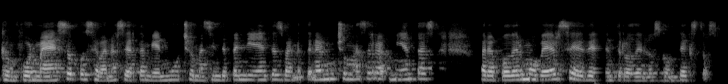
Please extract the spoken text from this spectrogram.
conforme a eso, pues se van a hacer también mucho más independientes, van a tener mucho más herramientas para poder moverse dentro de los contextos,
